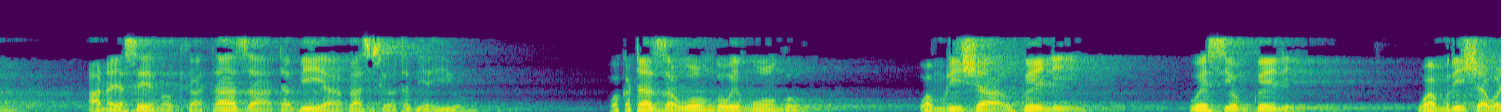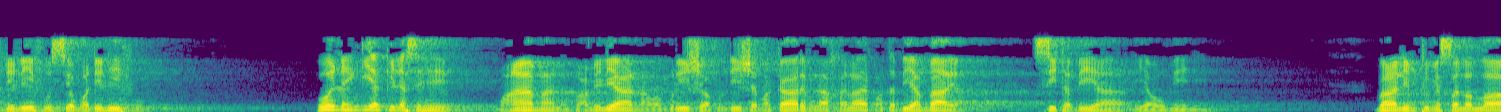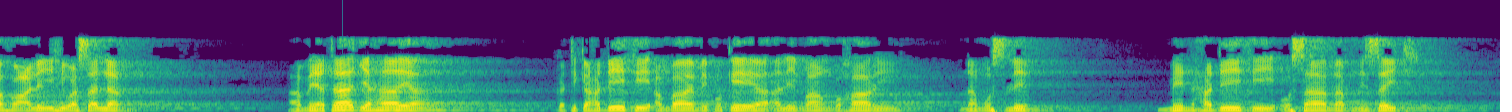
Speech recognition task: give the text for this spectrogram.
anayasema. Ukikataza tabia basi sio tabia hiyo. Wakataza uongo we muongo wamrisha ukweli we sio mkweli. Wamrisha uadilifu sio mwadilifu. Wewe inaingia kila sehemu. Muamala kuamiliana wamrisha wafundisha makarim la akhlaq kwa tabia mbaya. Si tabia ya waumini bali mtume sallallahu alayhi wasallam ameyataja haya katika hadithi ambayo ameipokea al-Imam Bukhari na Muslim min hadithi Usama ibn Zaid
